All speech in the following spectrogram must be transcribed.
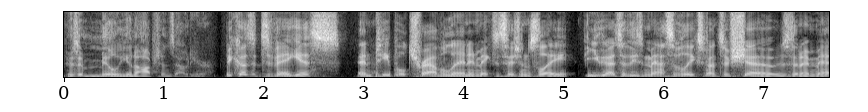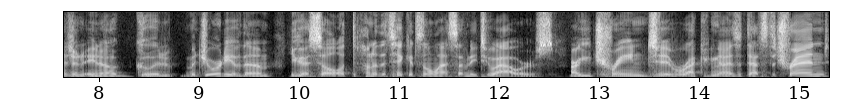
there's a million options out here. Because it's Vegas and people travel in and make decisions late, you guys have these massively expensive shows that I imagine, you know, a good majority of them, you guys sell a ton of the tickets in the last 72 hours. Are you trained to recognize that that's the trend?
